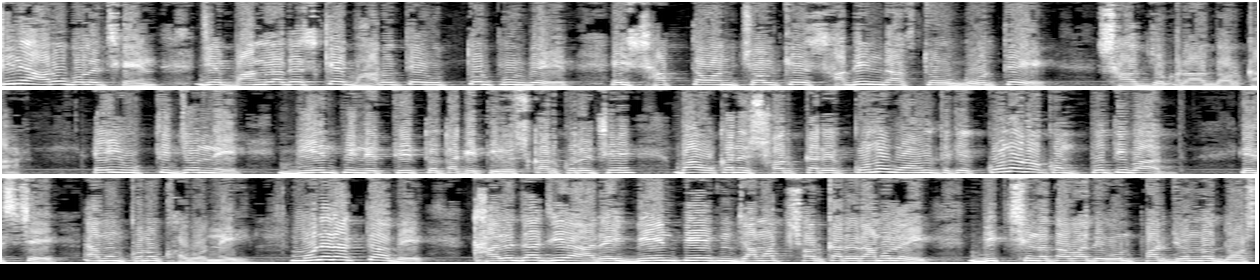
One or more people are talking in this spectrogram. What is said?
তিনি আরও বলেছেন যে বাংলাদেশকে ভারতের উত্তর পূর্বের এই সাতটা অঞ্চলকে স্বাধীন রাষ্ট্র গড়তে সাহায্য করা দরকার। এই উক্তির জন্য বিএনপি নেতৃত্ব তাকে তিরস্কার করেছে বা ওখানে সরকারের কোনো মহল থেকে কোনো রকম প্রতিবাদ এসছে, এমন কোনো খবর নেই। মনে রাখতে হবে, খালেদা জিয়ার এই বিএনপি জামাত সরকারের আমলে বিচ্ছিন্নতাবাদী উলফার জন্য দশ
